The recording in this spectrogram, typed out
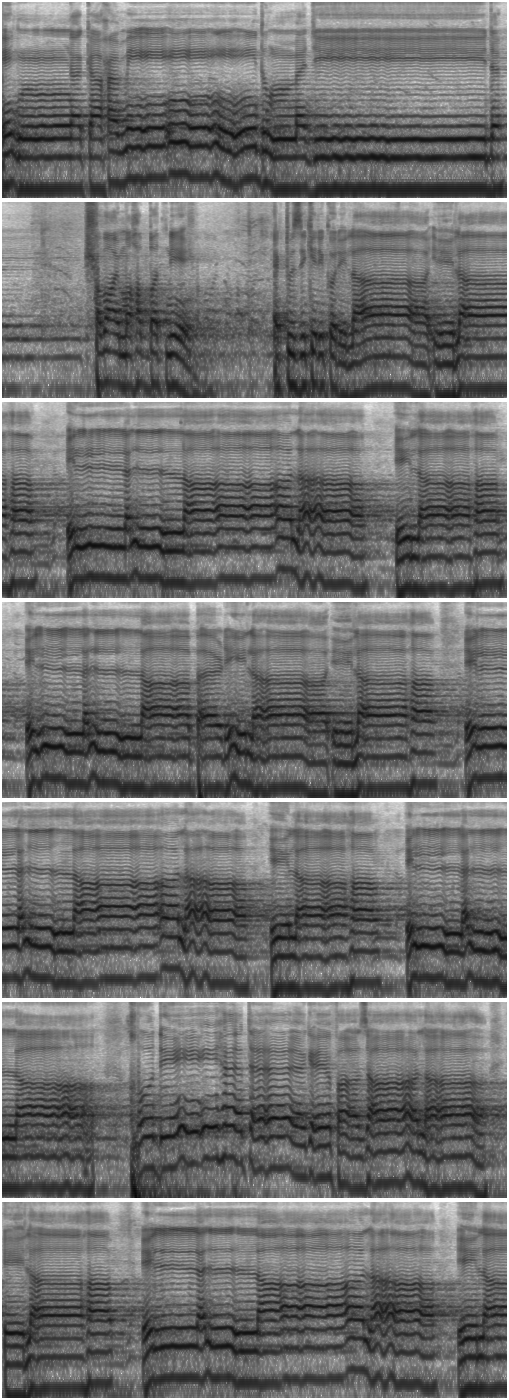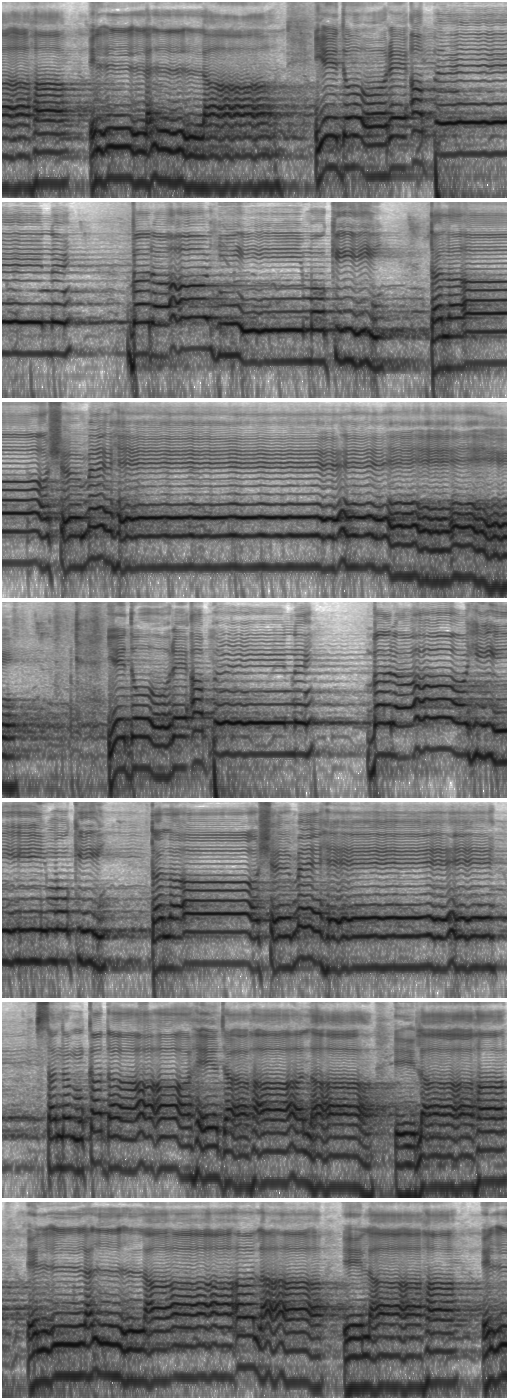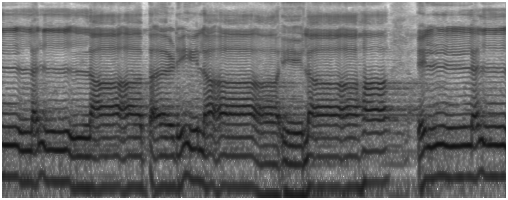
إنك حميد مجيد সবাই মহাব্বত নিয়ে একটু জিকিরি করি লা ইলাহা ইল্লাল্লাহ লা ইলাহা ইল্লাল্লাহ পড়ি লা ইলাহা illallah ilaha illallah khudi hai tag fazala ilaha illallah ilaha illallah یہ دور اپن براہیموں کی تلاش میں ہے۔ یہ دور اپنے براہیموں کی तलाश में है सनम कदा है जहाला इलाहा इल्लल्लाह ला इलाहा इल्लल्लाह पढ़ी ला इलाहा इल्लल्लाह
